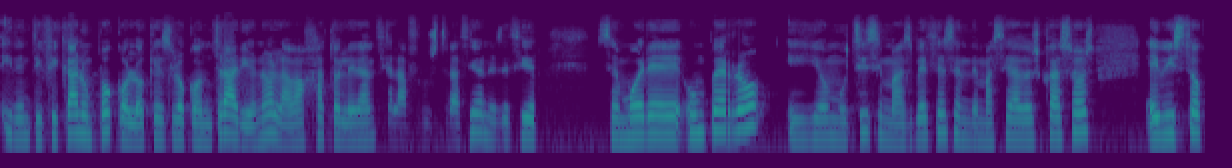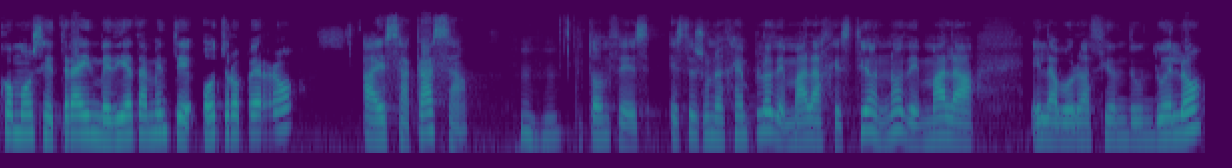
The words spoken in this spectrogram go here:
identificar un poco lo que es lo contrario, ¿no? La baja tolerancia a la frustración. Es decir, se muere un perro y yo muchísimas veces, en demasiados casos, he visto cómo se trae inmediatamente otro perro a esa casa. Entonces, esto es un ejemplo de mala gestión, ¿no? De mala elaboración de un duelo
